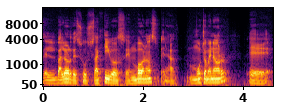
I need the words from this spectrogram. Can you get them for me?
el valor de sus activos en bonos era mucho menor eh,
